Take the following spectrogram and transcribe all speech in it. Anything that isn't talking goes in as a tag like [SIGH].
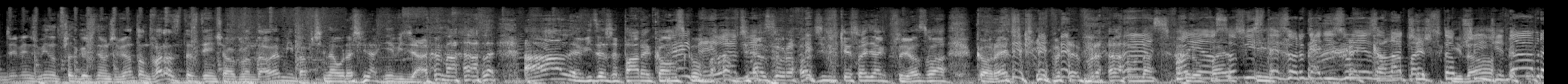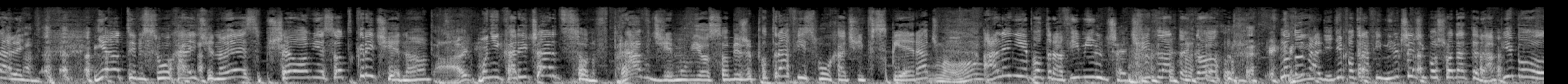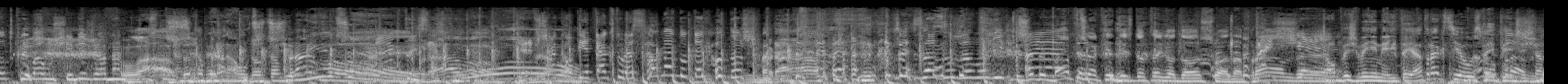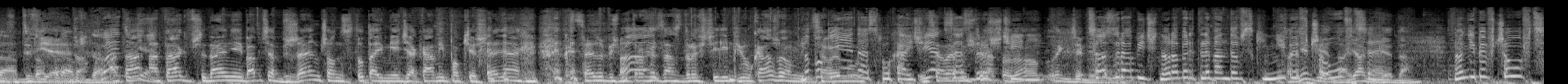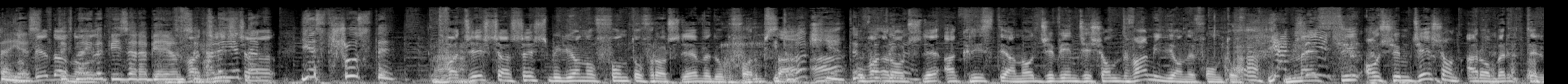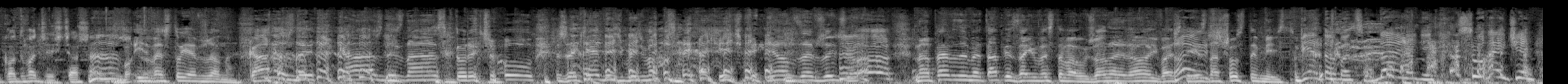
9 minut przed godziną dziewiątą. Dwa razy te zdjęcia oglądałem i babci na urodzinach nie widziałem, [LAUGHS] ale, ale widzę, że parę kąsków Ej, no, babcia z urodzin w kieszeniach przyniosła koreczki, [LAUGHS] prawda? E, swoje osobiste zorganizuję, [LAUGHS] zobaczysz kto no. przyjdzie. Dobra, ale nie o tym słuchajcie, no jest przełom, jest odkrycie, no. Tak. Monika Richardson wprawdzie mówi o sobie, że potrafi słuchać i wspierać, No. ale nie potrafi milczeć i dlatego, no normalnie, nie potrafi milczeć i poszła na terapię, bo odkryła u siebie, że ona... Wow, to, to, brawo. milczeć. to brawo. Brawo. Kobieta, która sama do tego doszła, Brawo. [LAUGHS] że za dużo mówi. Żeby babcia kiedyś do tego doszła, się. naprawdę. To byśmy nie mieli tej atrakcji o 8.52. No, a, ta, a tak przynajmniej babcia brzęcząc tutaj miedziakami po kieszeniach [LAUGHS] chce, żebyśmy Oj. trochę zazdrościli piłkarzom No i bo całemu, bieda, słuchajcie, i jak zazdrościli. Światu, no, bieda? Co zrobić? No Robert Lewandowski niby w bieda, czołówce. jak bieda? No niby w czołówce jest, bieda, tych no. najlepiej zarabiających, ale 20 jednak jest szósty. 26 milionów funtów rocznie według Forbesa, I to rocznie, a, tylko uwa- tyle. rocznie, a Cristiano 92 miliony funtów. Jak Messi 80, a Robert tylko 26. Bo inwestuje w żonę. Każdy, każdy z nas, który czuł, że kiedyś być może jakieś pieniądze w życiu o, na pewnym etapie zainwestował w żonę, no i właśnie No jest na szóstym miejscu. Wiadomo co. Ale nie. Słuchajcie,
